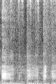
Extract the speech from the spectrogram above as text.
あっ!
